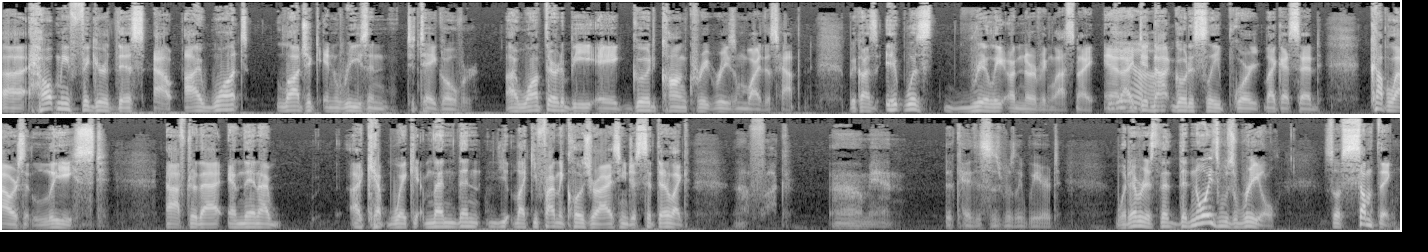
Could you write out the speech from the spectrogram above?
uh, help me figure this out. I want logic and reason to take over. I want there to be a good concrete reason why this happened because it was really unnerving last night, and I did not go to sleep for, like I said, a couple hours at least after that, and then I. I kept waking, and then, then, you, like, you finally close your eyes and you just sit there, like, oh fuck, oh man, okay, this is really weird. Whatever it is, the the noise was real, so something,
